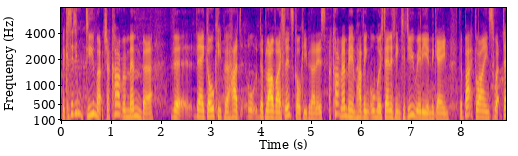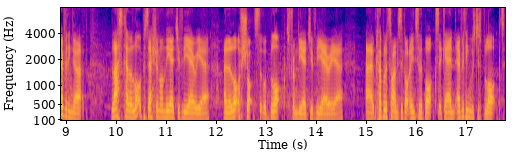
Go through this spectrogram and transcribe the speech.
because they didn't do much. I can't remember that their goalkeeper had, the Blau-Weiß Linz goalkeeper that is, I can't remember him having almost anything to do really in the game. The back line swept everything up. Lask had a lot of possession on the edge of the area and a lot of shots that were blocked from the edge of the area. Uh, a couple of times they got into the box. Again, everything was just blocked.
